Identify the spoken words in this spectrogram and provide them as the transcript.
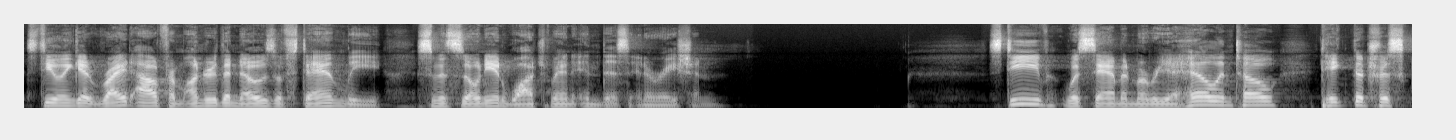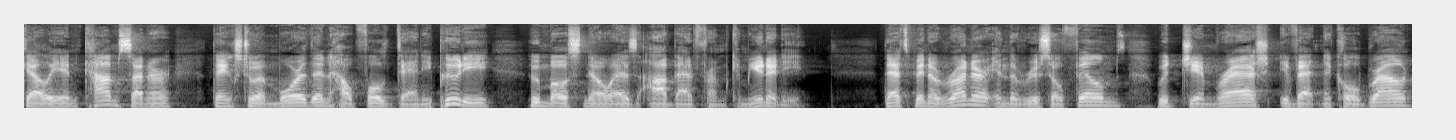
stealing it right out from under the nose of Stan Lee, Smithsonian Watchman in this iteration. Steve, with Sam and Maria Hill in tow, take the Triskelion Com Center thanks to a more than helpful Danny Pudi, who most know as Abed from Community. That's been a runner in the Russo films, with Jim Rash, Yvette Nicole Brown,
